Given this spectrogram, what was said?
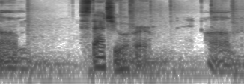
um, statue of her um,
